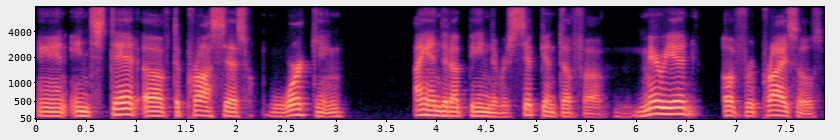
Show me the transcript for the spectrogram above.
and instead of the process working, I ended up being the recipient of a myriad of reprisals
